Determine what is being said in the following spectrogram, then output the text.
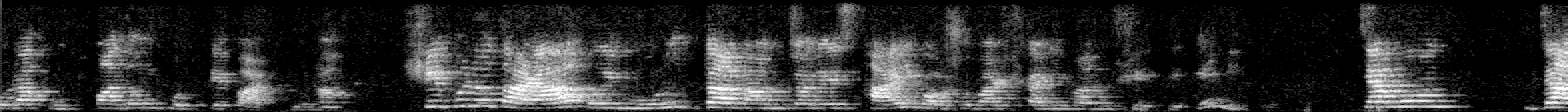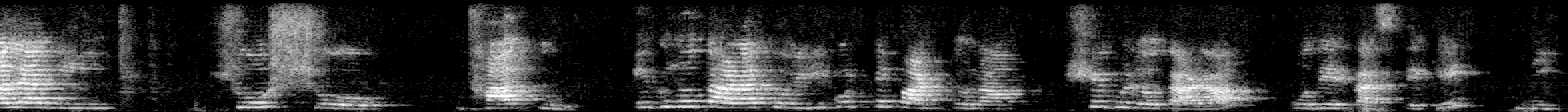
ওরা উৎপাদন করতে পারতো না, সেগুলো তারা ওই মরুদ্যান অঞ্চলে স্থায়ী বসবাসকারী মানুষের থেকে নিত। যেমন জ্বালানি, শস্য, ধাতু, এগুলো তারা তৈরি করতে পারত না, সেগুলো তারা ওদের কাছ থেকে নিত।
